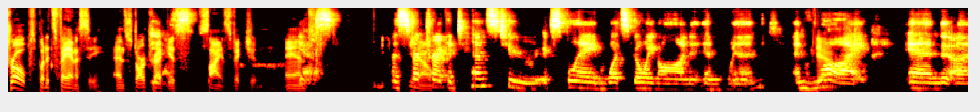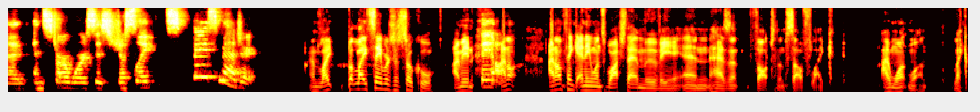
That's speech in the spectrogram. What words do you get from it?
tropes, but it's fantasy, and Star Trek Yes. is science fiction. And yes. And Star know. Trek attempts to explain what's going on and when and Yeah. why. And uh, and Star Wars is just like space magic. and light, but lightsabers are so cool. I mean, They are. I don't I don't think anyone's watched that movie and hasn't thought to themselves like, I want one. Like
